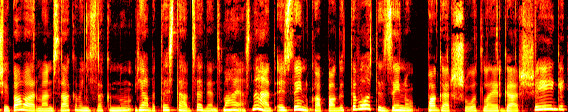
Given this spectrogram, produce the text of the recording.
šī pavāra man saka, viņa saka, nu, jā, bet es tādu sēdienas mājās nē, es zinu, kā pagatavot, es zinu, pagaršot, lai ir garšīgi.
